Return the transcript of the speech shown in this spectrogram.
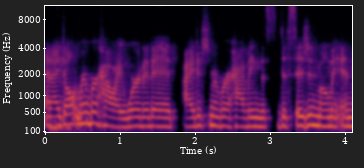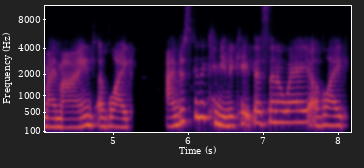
And I mm-hmm. don't remember how I worded it. I just remember having this decision moment in my mind of like, I'm just going to communicate this in a way of like,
